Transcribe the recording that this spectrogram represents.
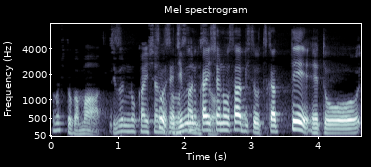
この人がまあ、自分の会社のそうですね。自分の会社ののサービスを使って、えっ、と、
